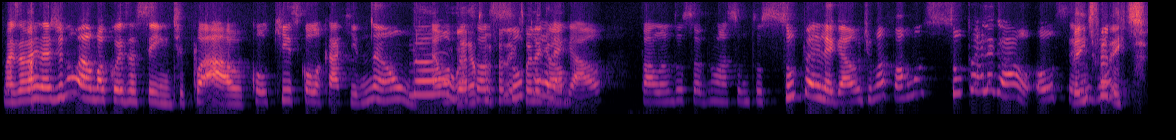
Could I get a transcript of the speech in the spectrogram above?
Mas na verdade não é uma coisa assim, tipo, ah, eu quis colocar aqui. Não, não é uma pessoa super legal. legal falando sobre um assunto super legal de uma forma super legal. Ou seja, bem diferente.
